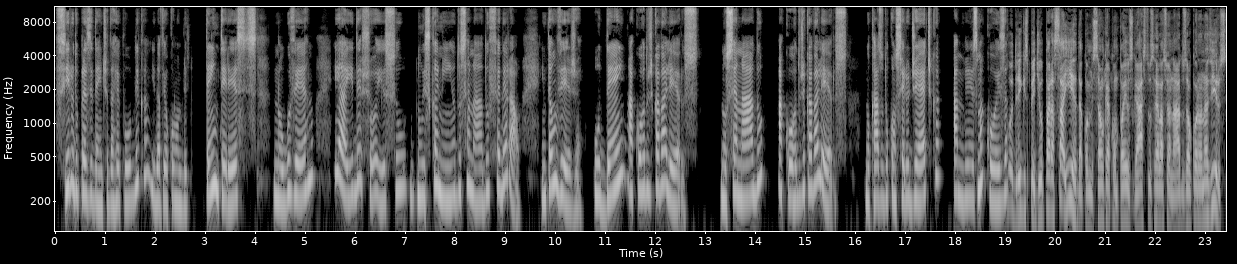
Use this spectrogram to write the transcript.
filho do presidente da República, e Davi Alcolumbre tem interesses no governo, e aí deixou isso no escaninho do Senado Federal. Então, veja, o DEM, acordo de cavalheiros. No Senado, acordo de cavalheiros. No caso do Conselho de Ética, a mesma coisa. Rodrigues pediu para sair da comissão que acompanha os gastos relacionados ao coronavírus,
